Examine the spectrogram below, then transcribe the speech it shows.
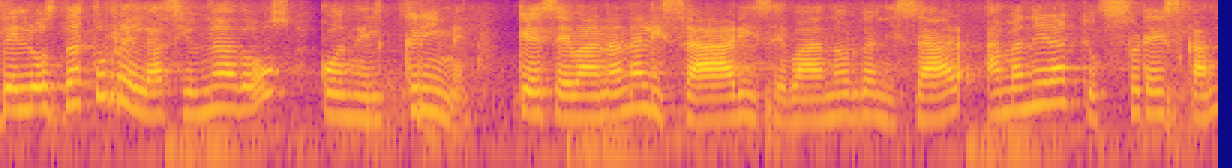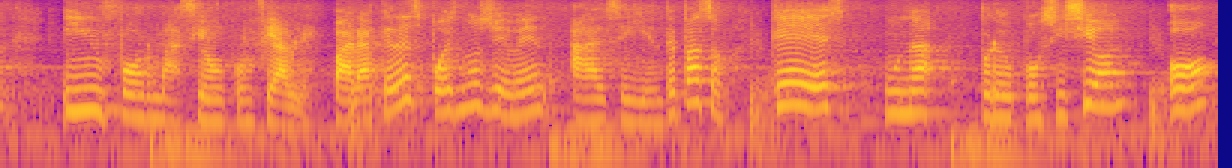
de los datos relacionados con el crimen que se van a analizar y se van a organizar a manera que ofrezcan información confiable para que después nos lleven al siguiente paso, que es una proposición o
